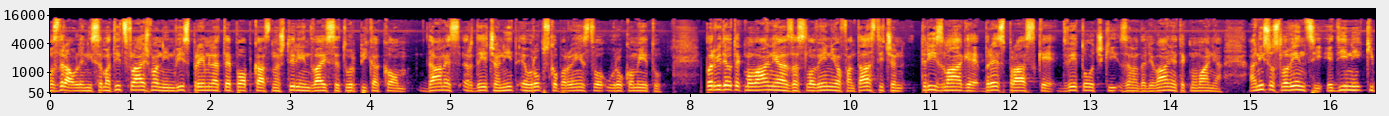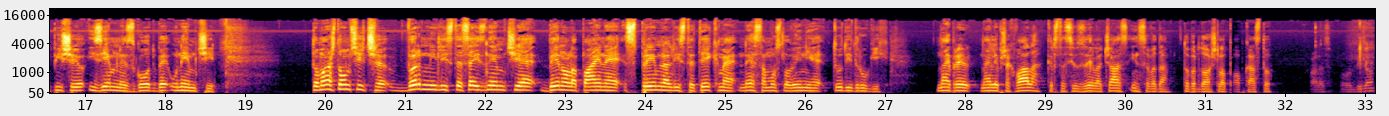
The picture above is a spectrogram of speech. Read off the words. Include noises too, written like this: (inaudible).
Pozdravljeni, sem Matic Flašman in vi spremljate podcast na 24.com. Danes rdeča nit Evropsko prvenstvo v rokometu. Prvi del tekmovanja za Slovenijo fantastičen, tri zmage, brez praske, dve točki za nadaljevanje tekmovanja. A niso Slovenci edini, ki pišejo izjemne zgodbe v Nemčiji. Tomaš Tomšič, vrnili ste se iz Nemčije, Beno Lapajne, spremljali ste tekme ne samo Slovenije, tudi drugih. Najprej najlepša hvala, ker ste si vzeli čas in seveda dobrodošli v podkastu. Hvala za povabilo.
